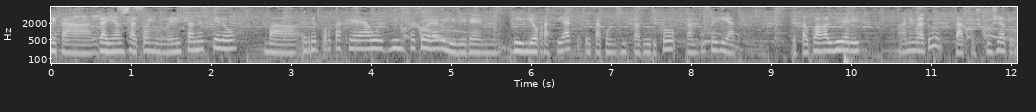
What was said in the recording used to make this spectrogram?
eta gaian sakondu nahi izan ezkero, ba, erreportaje hauek biltzeko erabili diren bibliografiak eta kontsultaturiko kantutegiak. Ez dauka galbiderik, animatu eta kuskusiatu.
